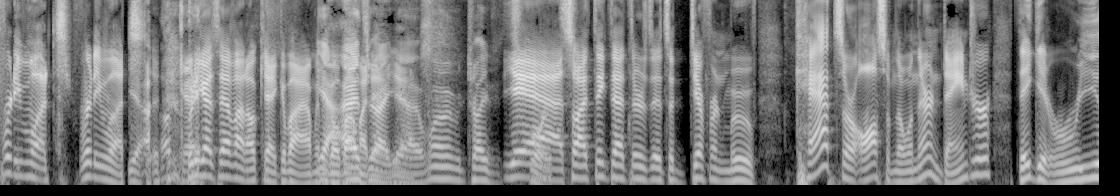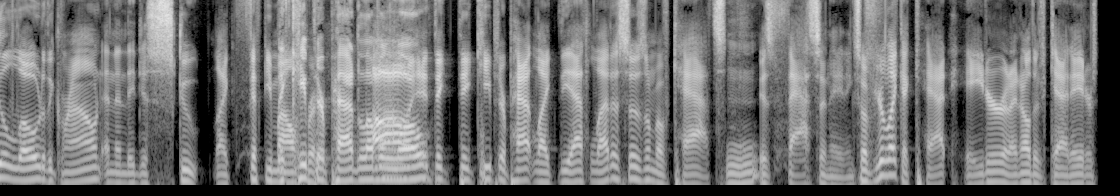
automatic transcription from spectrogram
pretty much, pretty much. Yeah, What do you guys have on? Okay, goodbye. I'm gonna yeah, go about my day. right. Yeah, well, we tried. Yeah, sports. so I think that there's it's a different move. Cats are awesome though. When they're in danger, they get real low to the ground and then they just scoot like 50 miles. they keep per- their pad level Oh, low. they, they keep their pad like the athleticism of cats Mm-hmm. is fascinating. So if you're like a cat hater, and I know there's cat haters,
